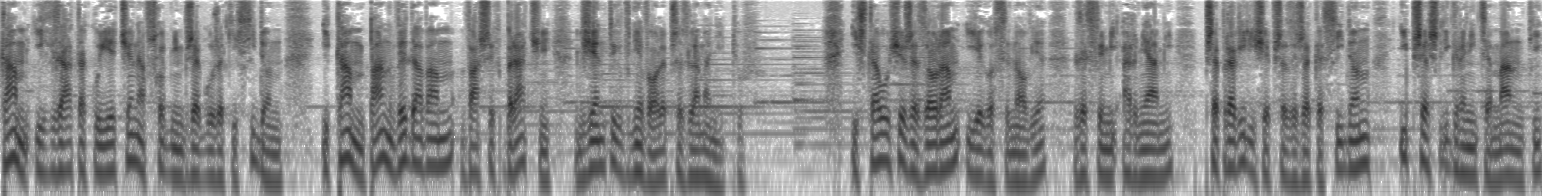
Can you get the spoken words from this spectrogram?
Tam ich zaatakujecie na wschodnim brzegu rzeki Sidon i tam Pan wyda wam waszych braci wziętych w niewolę przez Lamanitów. I stało się, że Zoram i jego synowie ze swymi armiami przeprawili się przez rzekę Sidon i przeszli granicę Manti,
